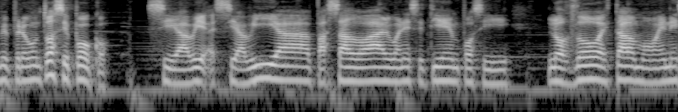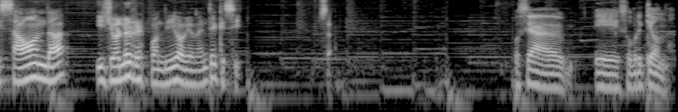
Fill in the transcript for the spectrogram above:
me preguntó hace poco si había, si había pasado algo en ese tiempo, si los dos estábamos en esa onda, y yo le respondí obviamente que sí. O sea, eh, ¿sobre qué onda?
